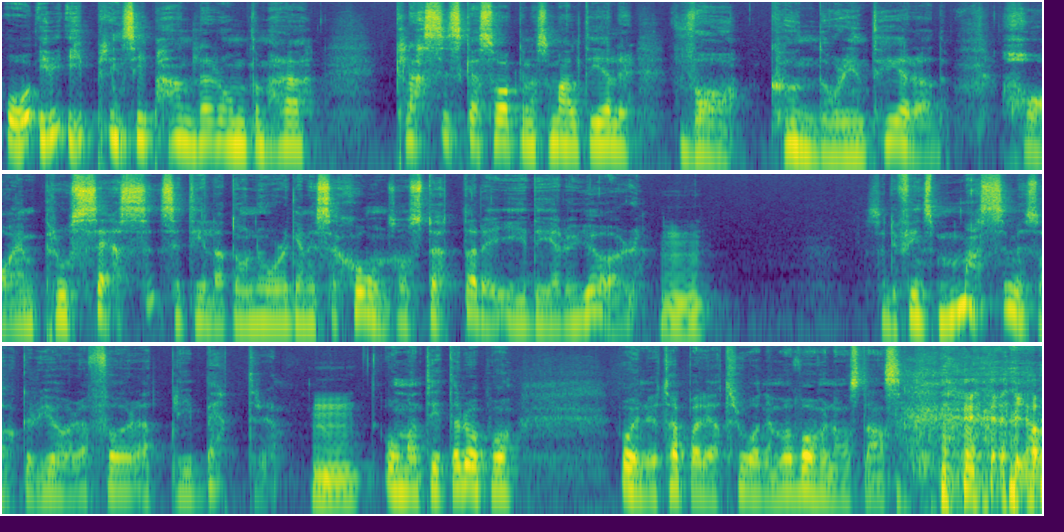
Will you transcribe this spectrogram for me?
Och i, i princip handlar det om de här klassiska sakerna som alltid gäller. Var kundorienterad. Ha en process. Se till att du har en organisation som stöttar dig i det du gör. Mm. Så det finns massor med saker att göra för att bli bättre. Mm. Om man tittar då på Oj, nu tappade jag tråden. Var var vi någonstans? ja,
